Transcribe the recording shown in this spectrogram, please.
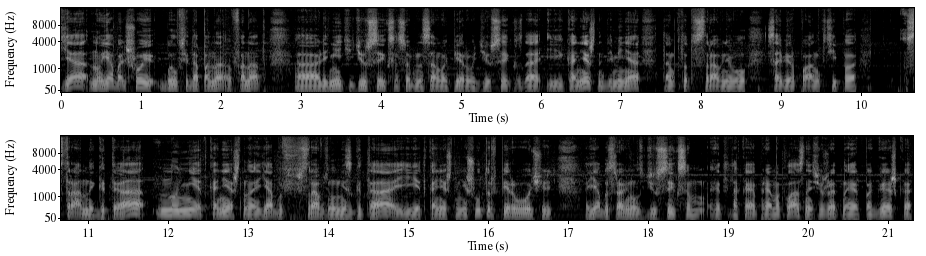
я, но я большой был всегда фанат э, линейки Deus Ex, особенно самого первого Deus Ex, да, и, конечно, для меня там кто-то сравнивал Cyberpunk типа странный GTA, но нет, конечно, я бы сравнивал не с GTA, и это, конечно, не шутер в первую очередь, а я бы сравнивал с Deus Ex. Это такая прямо классная сюжетная RPG-шка,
